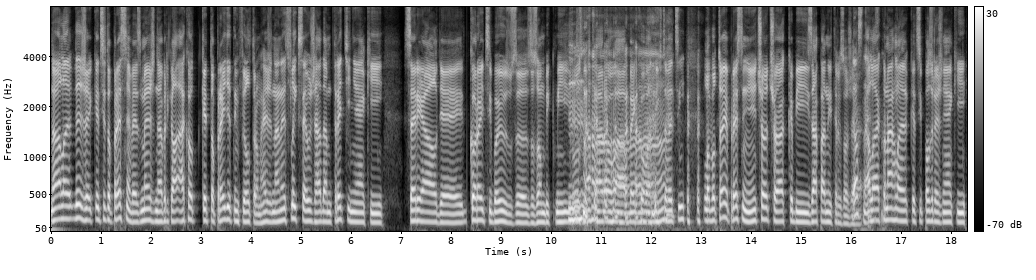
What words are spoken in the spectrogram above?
No ale vieš, že keď si to presne vezmeš, napríklad ako keď to prejde tým filtrom, hej, že na Netflixe už hádam tretí nejaký seriál, kde Korejci bojujú s, so zombikmi rôznych tvárov a bekov a týchto vecí, lebo to je presne niečo, čo akoby západný trh zožere. Jasné, Ale jasné. ako náhle, keď si pozrieš nejaký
